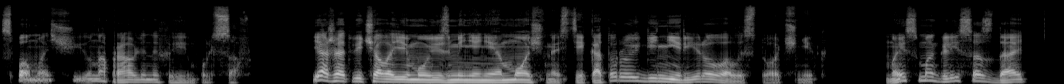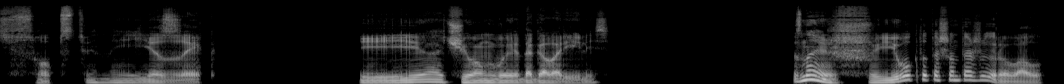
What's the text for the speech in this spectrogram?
с помощью направленных импульсов. Я же отвечала ему изменением мощности, которую генерировал источник. Мы смогли создать собственный язык. «И о чем вы договорились?» Знаешь, его кто-то шантажировал.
